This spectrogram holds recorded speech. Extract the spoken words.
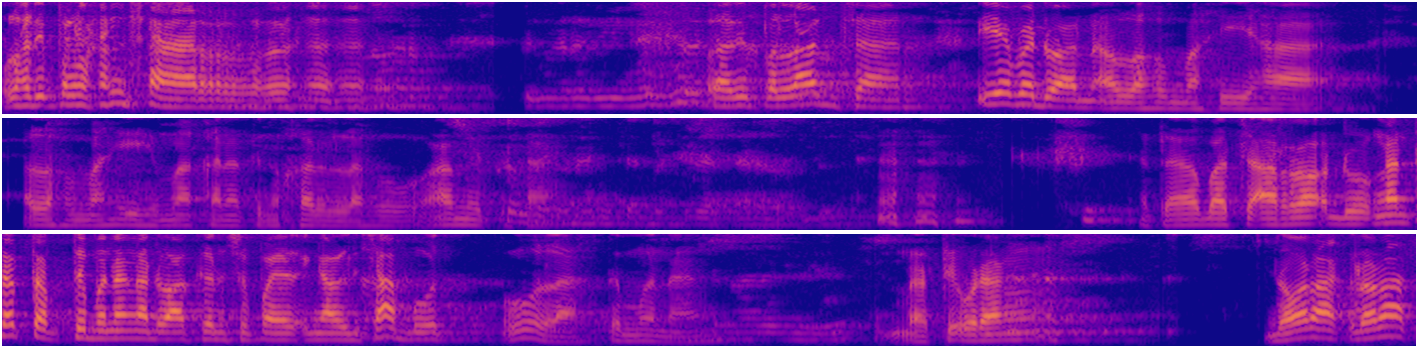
Ulah diperlancar ulah diperlancar iya berdoaan Allahumma hiha Allahumma hihi makanatun khairul lahu amit atau baca ar-ra'du ngan tetep teu meunang ngadoakeun supaya tinggal dicabut. Ulah teu meunang. Berarti orang dorak dorak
